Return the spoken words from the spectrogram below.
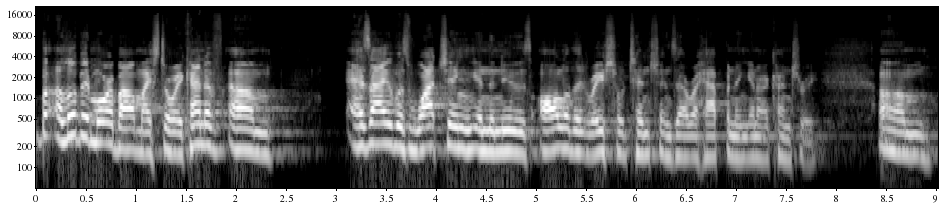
but a little bit more about my story. Kind of um, as I was watching in the news all of the racial tensions that were happening in our country. Um,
